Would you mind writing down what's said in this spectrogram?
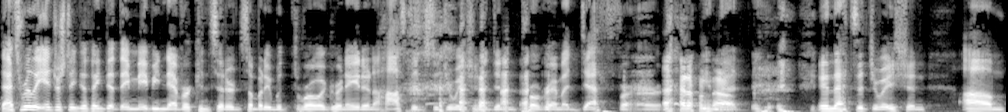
That's really interesting to think that they maybe never considered somebody would throw a grenade in a hostage situation and didn't program a death for her. I don't in know. That, in that situation. Um,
